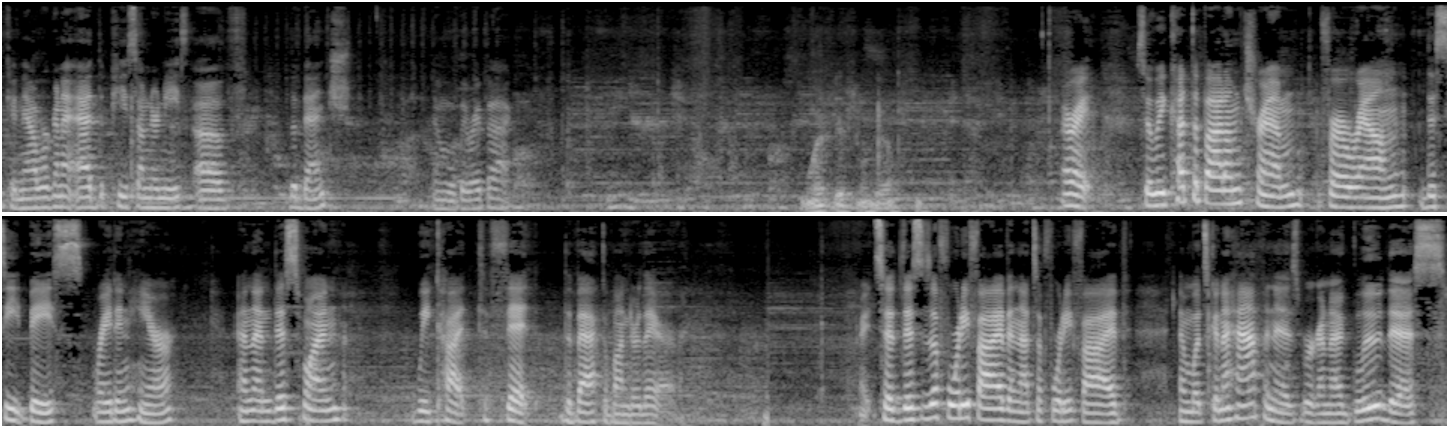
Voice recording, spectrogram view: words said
Okay, now we're gonna add the piece underneath of the bench and we'll be right back. This one? All right, so we cut the bottom trim for around the seat base right in here. And then this one we cut to fit the back of under there. All right, so this is a 45 and that's a 45. And what's gonna happen is we're gonna glue this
